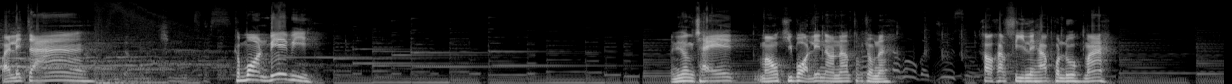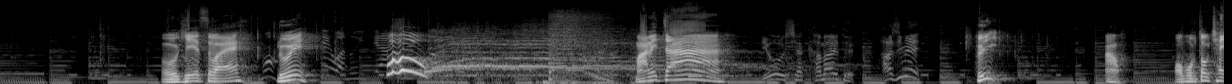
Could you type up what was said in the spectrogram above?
ไปเลยจ้า come on baby อันนี้ต้องใช้เมาส์คีย์บอร์ดเล่นเอานะท่านผู้ชมนะ เข้าคัสซีนเลยครับคนดูมา โอเคสวยลุยมาเลยจ้า เฮ้ยอ้าวอ๋อผมต้องใช้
